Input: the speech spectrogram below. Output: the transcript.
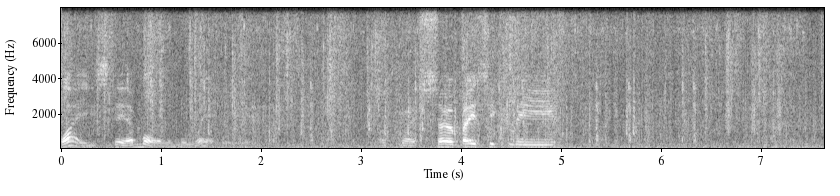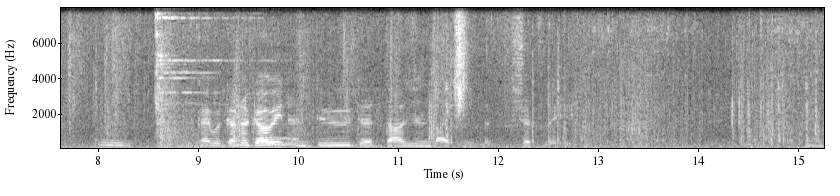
Why is there a ball in the way? Okay, so basically... Hmm, okay, we're gonna go in and do the dungeon like. Hmm.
